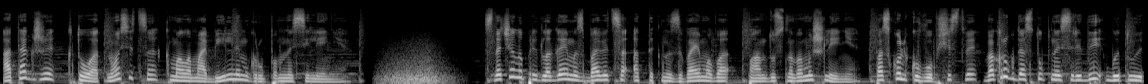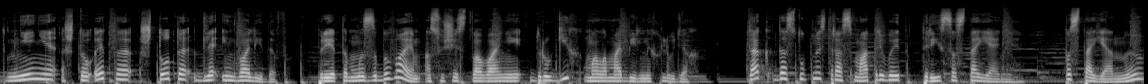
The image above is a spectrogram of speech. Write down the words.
а также кто относится к маломобильным группам населения. Сначала предлагаем избавиться от так называемого пандусного мышления, поскольку в обществе вокруг доступной среды бытует мнение, что это что-то для инвалидов. При этом мы забываем о существовании других маломобильных людях. Так доступность рассматривает три состояния – постоянную,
